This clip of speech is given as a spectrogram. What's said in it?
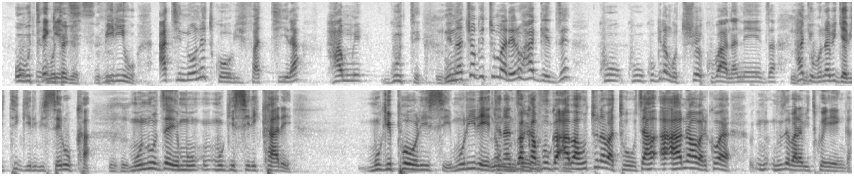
ubutegetsi biriho ati none twobifatira hamwe gute mhm. ni nacyo gituma rero hageze kugira ngo dushobore kubana neza mhm. hajya ubona bijya bitigira ibiseruka mhm. mu mu gisirikare mu gipolisi muri leta bakavuga abahutu n'abatutsi aha naho bari ko ntuze barabitwenga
